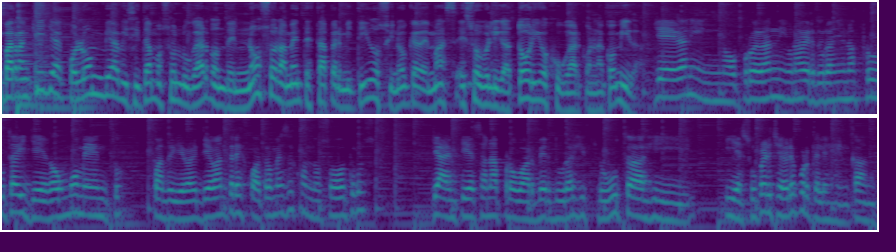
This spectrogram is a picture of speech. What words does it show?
En Barranquilla, Colombia, visitamos un lugar donde no solamente está permitido, sino que además es obligatorio jugar con la comida. Llegan y no prueban ni una verdura ni una fruta y llega un momento, cuando llevan, llevan 3, 4 meses con nosotros, ya empiezan a probar verduras y frutas y, y es súper chévere porque les encanta.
